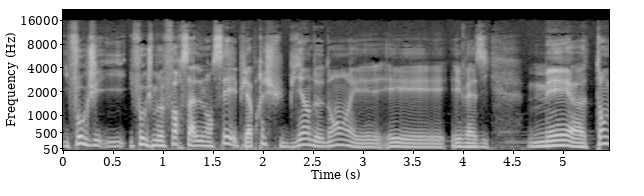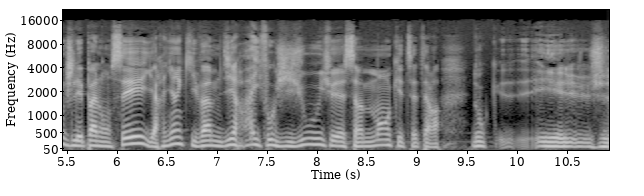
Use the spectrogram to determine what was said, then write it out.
il faut que je, il faut que je me force à le lancer et puis après je suis bien dedans et, et, et vas-y. Mais euh, tant que je l'ai pas lancé, il y a rien qui va me dire ah il faut que j'y joue, ça me manque, etc. Donc et je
